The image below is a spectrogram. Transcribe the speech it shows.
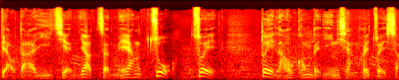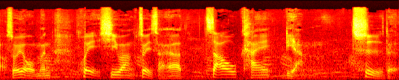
表达意见，要怎么样做最。对劳工的影响会最少，所以我们会希望最少要召开两次的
